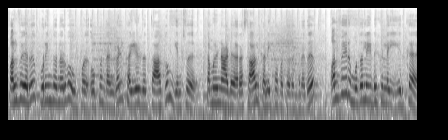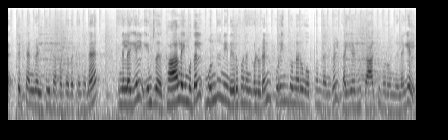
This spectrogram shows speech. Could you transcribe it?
பல்வேறு புரிந்துணர்வு ஒப்ப- ஒப்பந்தங்கள் கையெழுத்தாகும் என்று தமிழ்நாடு அரசால் கணிக்கப்பட்டிருக்கிறது. பல்வேறு முதலீடுகளை ஈர்க்க திட்டங்கள் தீட்டப்பட்டிருக்கின்றன. இந்நிலையில் இன்று காலை முதல் முன்னணி நிறுவனங்களுடன் புரிந்துணர்வு ஒப்பந்தங்கள் கையெழுத்தாகி வரும் நிலையில்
